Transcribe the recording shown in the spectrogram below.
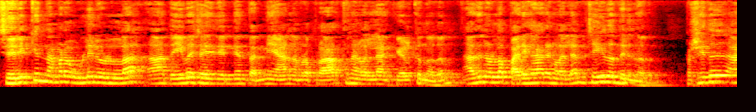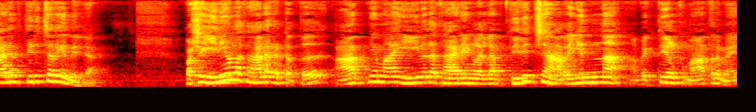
ശരിക്കും നമ്മുടെ ഉള്ളിലുള്ള ആ ദൈവ ചൈതന്യം തന്നെയാണ് നമ്മുടെ പ്രാർത്ഥനകളെല്ലാം കേൾക്കുന്നതും അതിനുള്ള പരിഹാരങ്ങളെല്ലാം ചെയ്തു തന്നിരുന്നതും പക്ഷെ ഇത് ആരും തിരിച്ചറിയുന്നില്ല. പക്ഷെ ഇനിയുള്ള കാലഘട്ടത്ത് ആത്മീയമായ വിധ കാര്യങ്ങളെല്ലാം തിരിച്ചറിയുന്ന വ്യക്തികൾക്ക് മാത്രമേ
